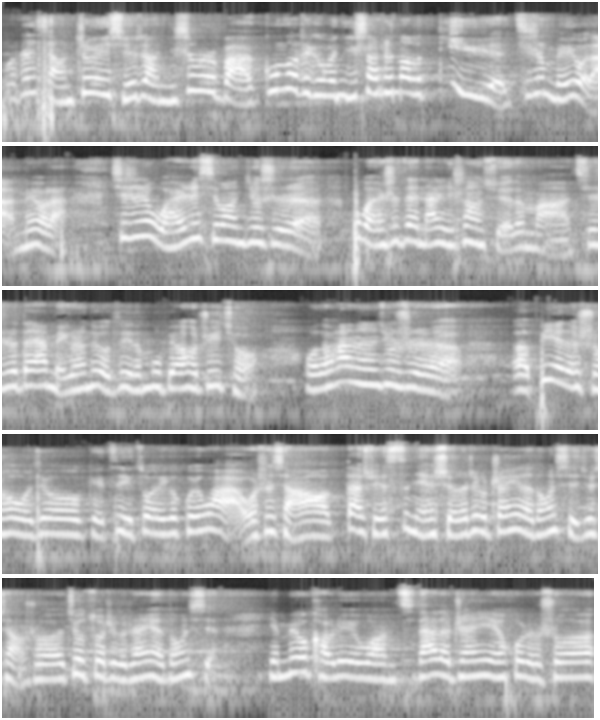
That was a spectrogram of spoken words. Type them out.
我在想，这位学长，你是不是把工作这个问题上升到了地域？其实没有啦，没有啦。其实我还是希望，就是不管是在哪里上学的嘛，其实大家每个人都有自己的目标和追求。我的话呢，就是呃，毕业的时候我就给自己做了一个规划，我是想要大学四年学了这个专业的东西，就想说就做这个专业的东西，也没有考虑往其他的专业或者说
